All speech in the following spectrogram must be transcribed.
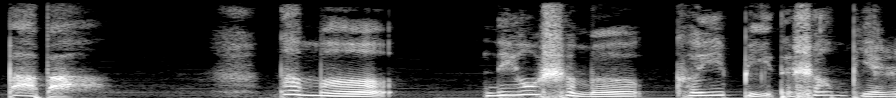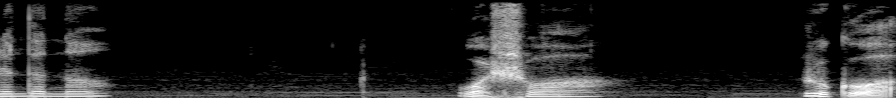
爸爸，那么？”你有什么可以比得上别人的呢？我说：“如果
